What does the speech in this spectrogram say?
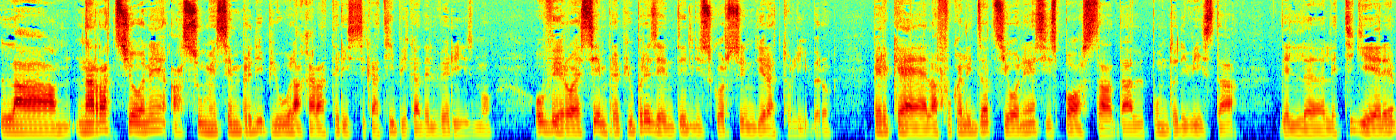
la narrazione assume sempre di più la caratteristica tipica del verismo, ovvero è sempre più presente il discorso in diretto libero, perché la focalizzazione si sposta dal punto di vista del lettighiere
